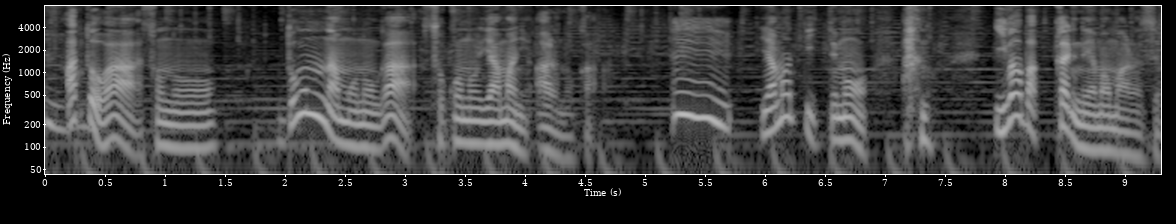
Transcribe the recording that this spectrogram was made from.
うん。あとはそのどんなものがそこの山にあるのか。うんうん。山って言ってもあの岩ばっかりの山もあるんですよ。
